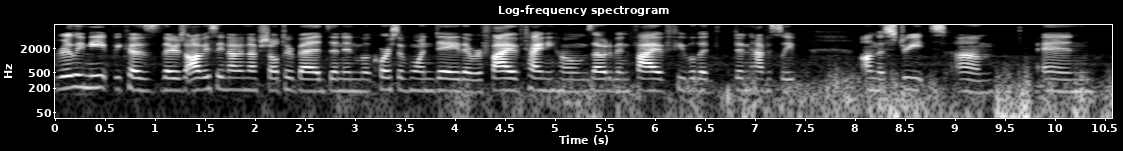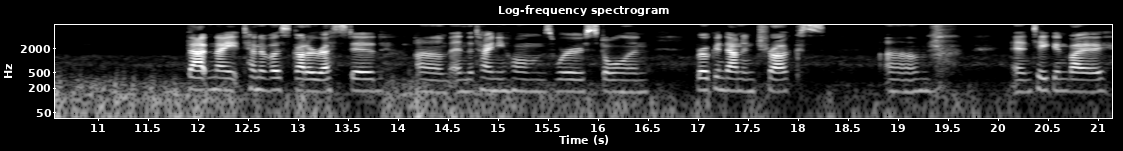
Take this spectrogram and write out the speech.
really neat because there's obviously not enough shelter beds. And in the course of one day, there were five tiny homes. That would have been five people that didn't have to sleep on the streets. Um, and that night, 10 of us got arrested, um, and the tiny homes were stolen, broken down in trucks, um, and taken by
